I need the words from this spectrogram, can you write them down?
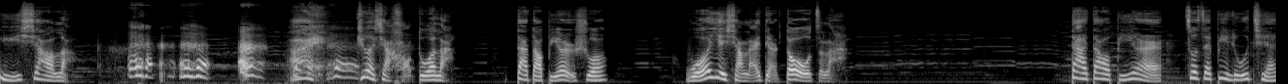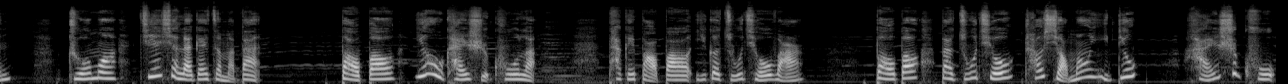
于笑了。哎，这下好多了。大道比尔说：“我也想来点豆子啦。”大道比尔坐在壁炉前，琢磨接下来该怎么办。宝宝又开始哭了，他给宝宝一个足球玩。宝宝把足球朝小猫一丢，还是哭。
